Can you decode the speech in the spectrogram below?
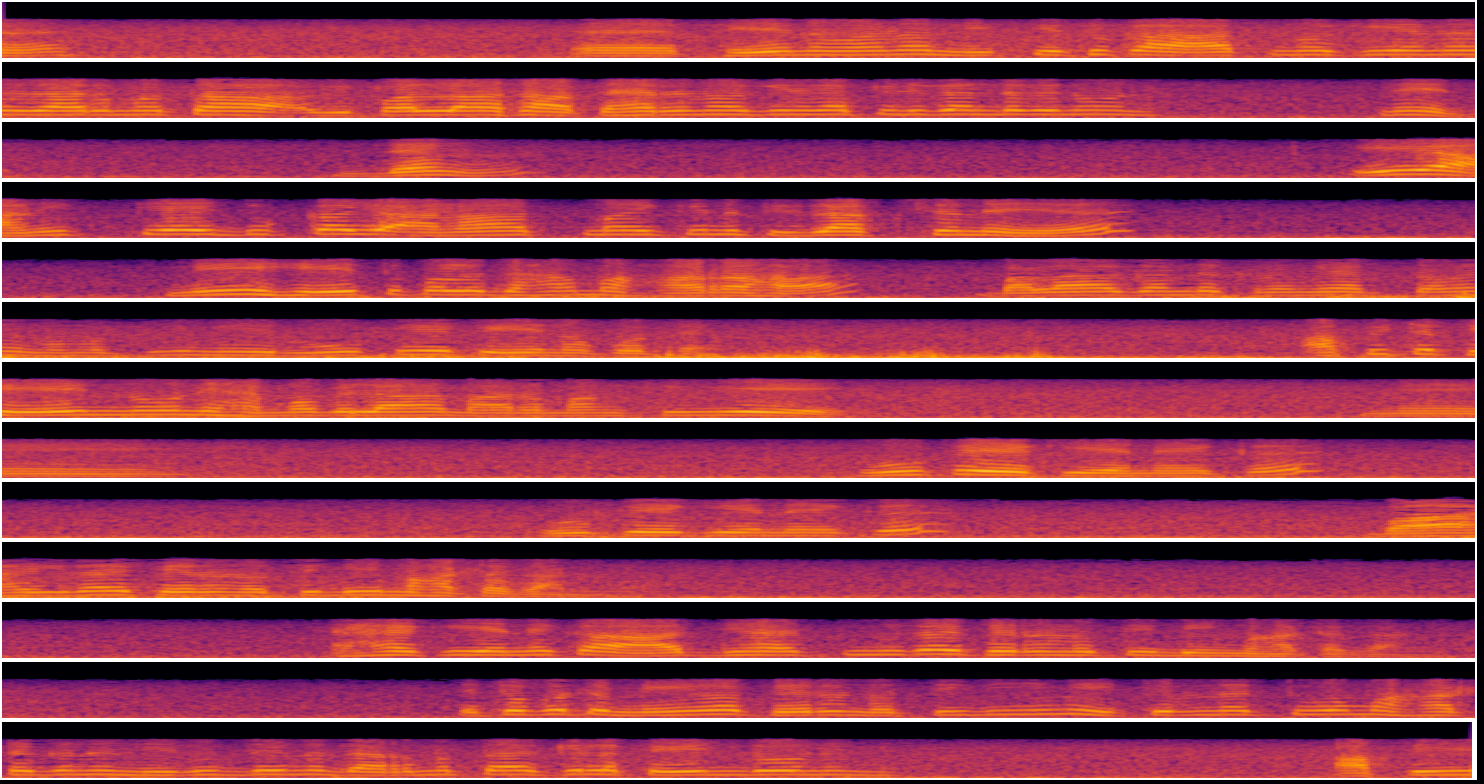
පේනවා නම් නිත්‍ය සුඛ ආත්ම කියන ධර්මතා විපල්ලාස අතහැරෙනවා කියන එක පිළිගන්න වෙනවනේ. නේද? දැන් ඒ අනිත්‍යයි දුක්ඛයි අනාත්මයි කියන ත්‍රිලක්ෂණය මේ හේතුඵල ධම හරහා බලාගන්න ක්‍රමයක් තමයි මම කිව්වේ මේ රූපේ පේනකොට අපිට පේන්න ඕනේ හැම වෙලාවෙම අර මං කිව්වේ මේ රූපය කියන එක රූපය කියන එක බාහිරයි පෙර නොතිබීම හට ගන්නවා. ඇහැ කියන එක ආධ්‍යාත්මිකයි පෙර නොතිබීම හට ගන්නවා. එතකොට මේවා පෙර නොතිබීම ඉතුරු නැතුවම හටගෙන නිරුද්ධ වෙන ධර්මතා කියලා පේන්න ඕනේ. අපි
